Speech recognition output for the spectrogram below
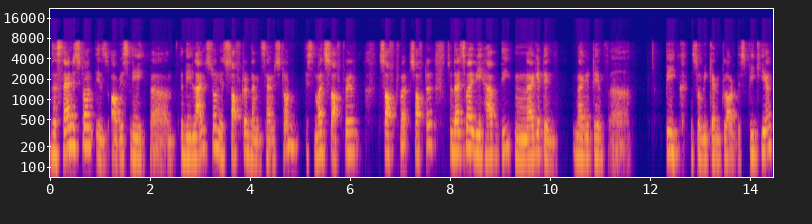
the sandstone is obviously uh, the limestone is softer than sandstone. It's much softer, softer, softer. So that's why we have the negative negative uh, peak. So we can plot this peak here.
